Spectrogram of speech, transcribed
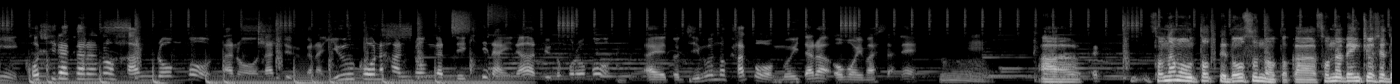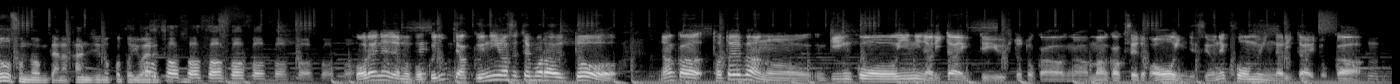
にこちらからの反論もあのなんていうのかな有効な反論ができてないなというところも、えー、と自分の過去を向いたら思いましたね。うんあーそんなもん取ってどうすんのとか、そんな勉強してどうすんのみたいな感じのことを言われてそうそうそうそうそうそうそうそう。これね、でも僕に逆に言わせてもらうと、なんか、例えば、あの、銀行員になりたいっていう人とかが、まあ学生とか多いんですよね。公務員になりたいとか。うん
